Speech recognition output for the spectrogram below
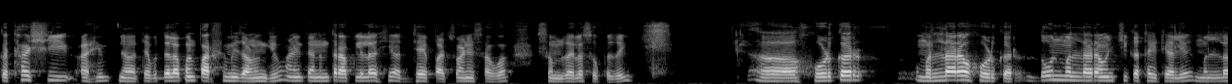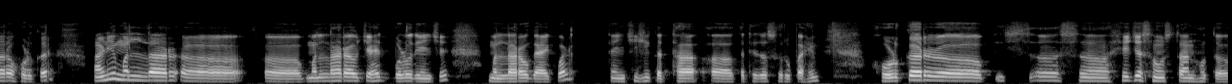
कथाशी आहे. त्याबद्दल आपण पार्श्वभूमी जाणून घेऊ आणि त्यानंतर आपल्याला हे अध्याय पाचवा आणि सहावा समजायला सोपं जाईल. होडकर मल्हारराव होळकर दोन मल्हाररावांची कथा इथे आली आहे. मल्हारराव होळकर आणि मल्हार मल्हारराव जे आहेत बडोद यांचे मल्हारराव गायकवाड. त्यांची ही कथा कथेचं स्वरूप आहे. होळकर हे जे संस्थान होतं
